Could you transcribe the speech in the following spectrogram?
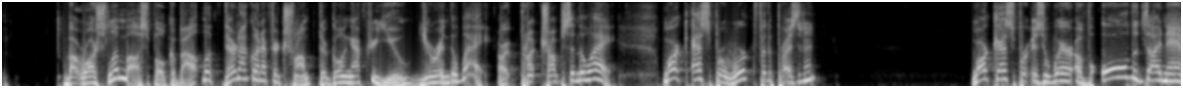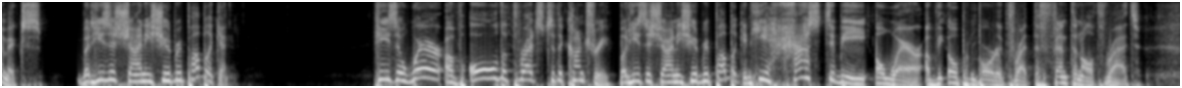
but Rush Limbaugh spoke about look, they're not going after Trump. They're going after you. You're in the way. All right, Trump's in the way. Mark Esper worked for the president. Mark Esper is aware of all the dynamics, but he's a shiny shoed Republican. He's aware of all the threats to the country, but he's a shiny shoed Republican. He has to be aware of the open border threat, the fentanyl threat,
